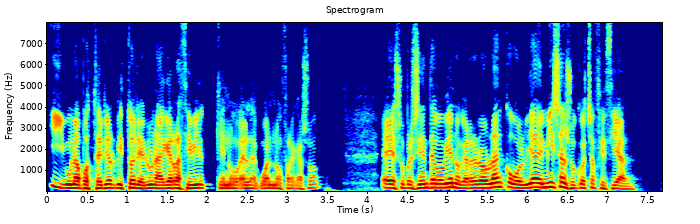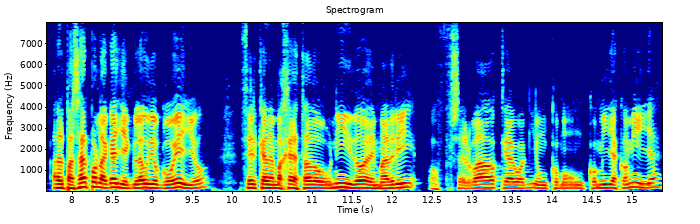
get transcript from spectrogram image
y una posterior victoria en una guerra civil que en la cual no fracasó, eh, su presidente de gobierno, Carrero Blanco, volvía de misa en su coche oficial. Al pasar por la calle Claudio Coello, cerca de la Embajada de Estados Unidos, en Madrid, observaos que hago aquí un, como un comillas, comillas,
